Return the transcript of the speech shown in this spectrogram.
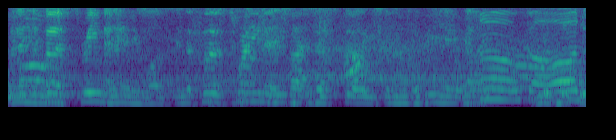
within the first three minutes. In the first 20 minutes, I said Sterling's going to cook. Oh, God.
